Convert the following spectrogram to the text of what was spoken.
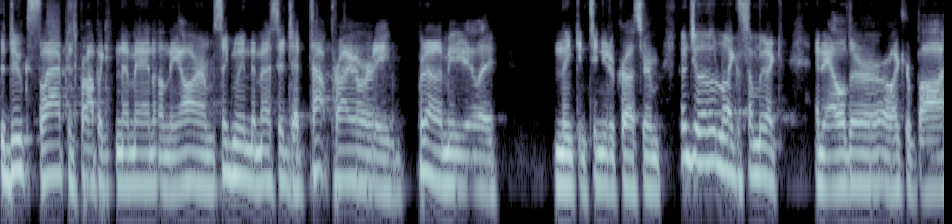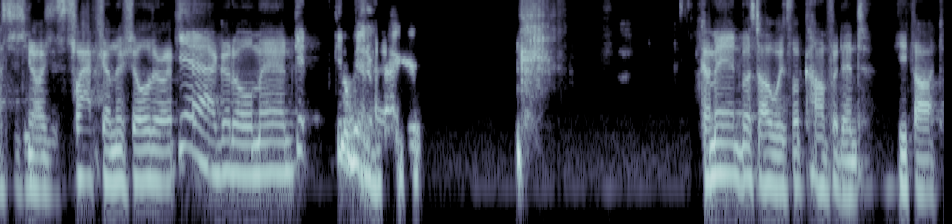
The Duke slapped his propaganda man on the arm, signaling the message had top priority. Put out immediately, and then continued across the room. Don't you love it when, like somebody like an elder or like your boss, just you know, just slaps you on the shoulder, like, "Yeah, good old man, get get Go back." get him. Command must always look confident, he thought.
